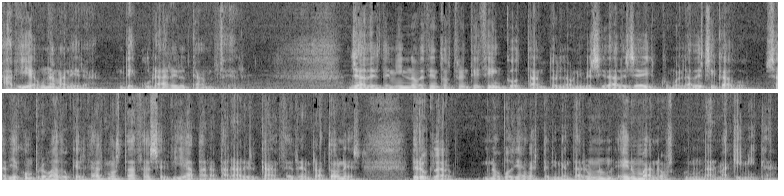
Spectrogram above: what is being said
había una manera de curar el cáncer. Ya desde 1935, tanto en la Universidad de Yale como en la de Chicago, se había comprobado que el gas mostaza servía para parar el cáncer en ratones, pero claro, no podían experimentar en humanos con un arma química.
